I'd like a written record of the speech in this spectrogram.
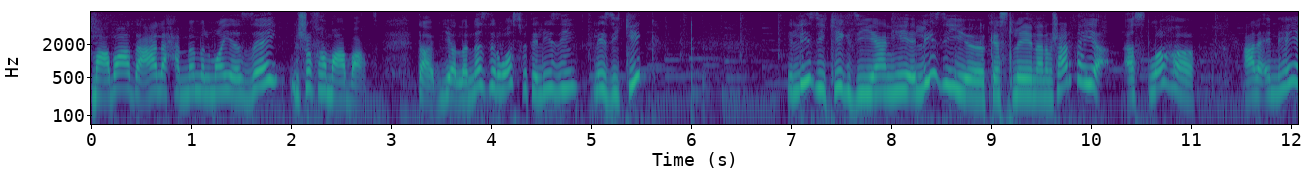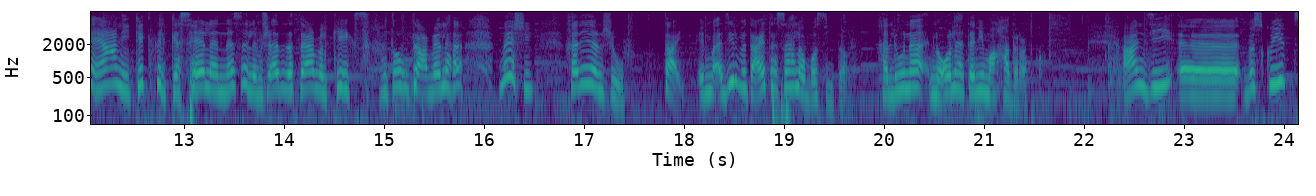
مع بعض على حمام المية إزاي؟ نشوفها مع بعض. طيب يلا ننزل وصفة ال lazy lazy cake. ال lazy cake دي يعني هي ال lazy كسلان أنا مش عارفة هي أصلها على إن هي يعني كيكة الكسالة الناس اللي مش قادرة تعمل cakes بتقوم تعملها. ماشي خلينا نشوف. طيب المقادير بتاعتها سهلة وبسيطة. خلونا نقولها تاني مع حضراتكم. عندي آه، بسكويت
